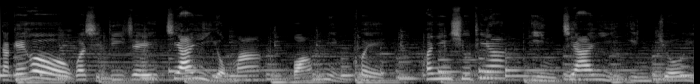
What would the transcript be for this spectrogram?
大家好，我是 DJ 嘉义有妈黄敏慧，欢迎收听《尹嘉义 Enjoy》。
